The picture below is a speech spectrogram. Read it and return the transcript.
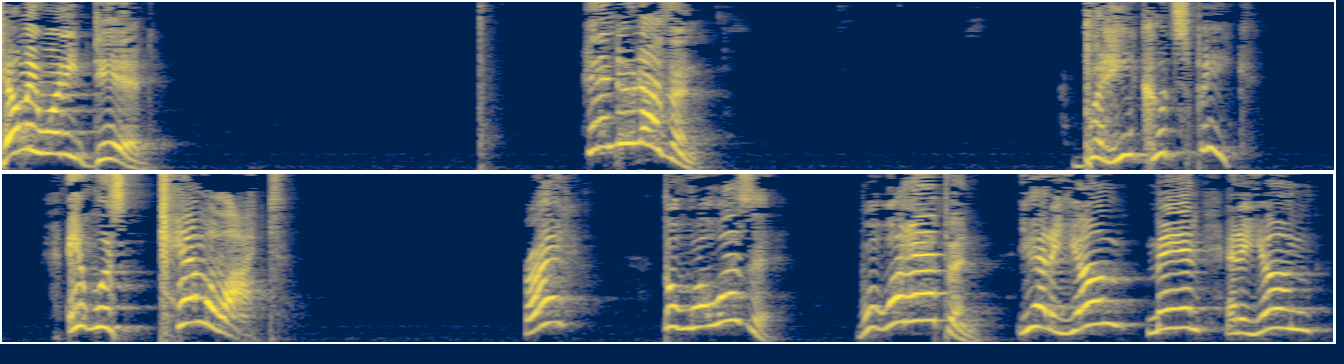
Tell me what he did. He didn't do nothing. But he could speak. It was Camelot. Right? But what was it? What, what happened? You had a young man and a young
